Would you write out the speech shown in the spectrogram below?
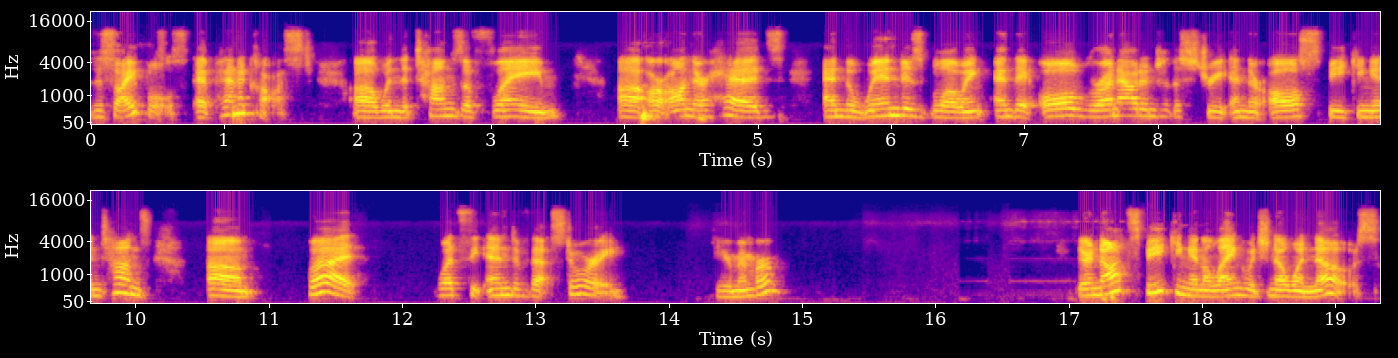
disciples at Pentecost uh, when the tongues of flame uh, are on their heads and the wind is blowing and they all run out into the street and they're all speaking in tongues. Um, but what's the end of that story? Do you remember? They're not speaking in a language no one knows.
